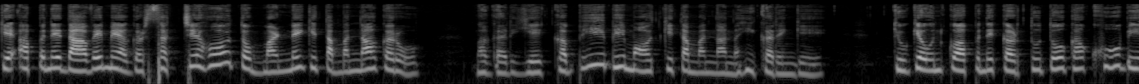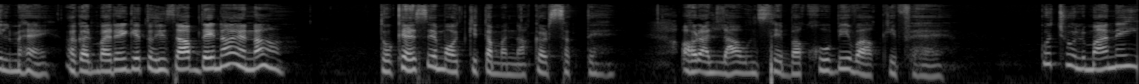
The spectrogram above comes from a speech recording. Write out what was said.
کہ اپنے دعوے میں اگر سچے ہو تو مرنے کی تمنا کرو، مگر یہ کبھی بھی موت کی تمنا نہیں کریں گے۔ کیونکہ ان کو اپنے کرتوتوں کا خوب علم ہے۔ اگر مریں گے تو حساب دینا ہے نا۔ تو کیسے موت کی تمنا کر سکتے ہیں؟ اور اللہ ان سے بخوبی واقف ہے۔ کچھ علماء نے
